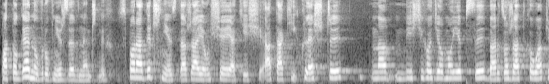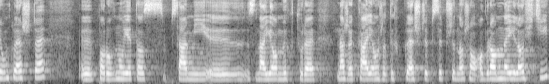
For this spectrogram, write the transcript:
patogenów również zewnętrznych. Sporadycznie zdarzają się jakieś ataki kleszczy, na, jeśli chodzi o moje psy, bardzo rzadko łapią kleszcze. Y, Porównuję to z psami y, znajomych, które narzekają, że tych kleszczy psy przynoszą ogromne ilości.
